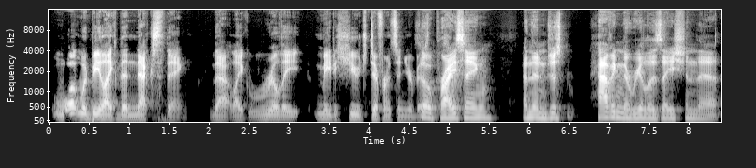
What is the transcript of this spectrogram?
What would be like the next thing that like really made a huge difference in your business? So pricing and then just having the realization that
